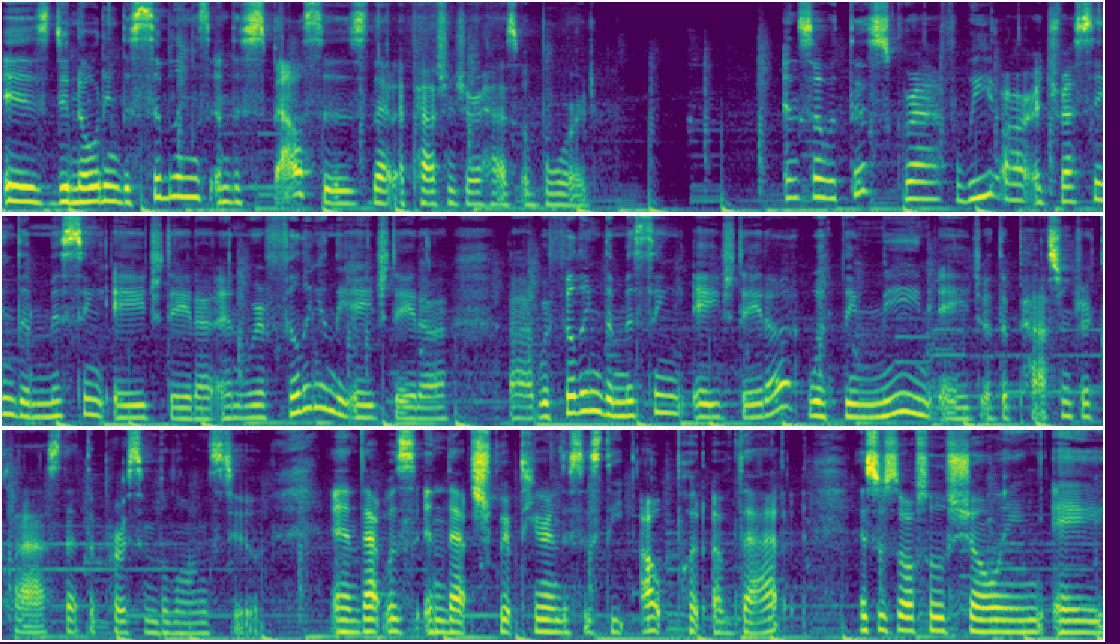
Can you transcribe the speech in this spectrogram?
is denoting the siblings and the spouses that a passenger has aboard. And so with this graph, we are addressing the missing age data and we're filling in the age data. Uh, we're filling the missing age data with the mean age of the passenger class that the person belongs to. And that was in that script here, and this is the output of that. This is also showing a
